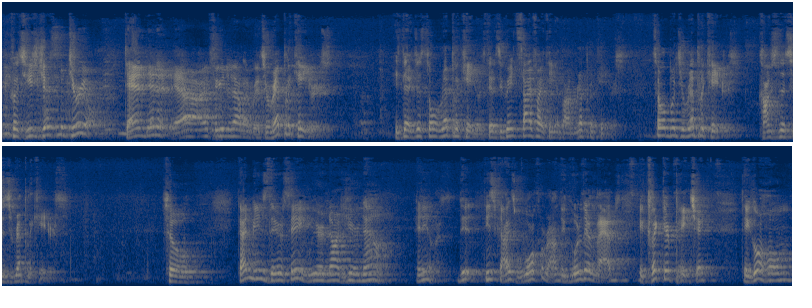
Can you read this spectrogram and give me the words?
Because he's just material. Dan Dennett. yeah, I figured it out. It's replicators. They're just all replicators. There's a great sci-fi thing about replicators. It's all a bunch of replicators. Consciousness is replicators. So that means they're saying we are not here now, any of us. These guys walk around, they go to their labs, they click their paycheck, they go home,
